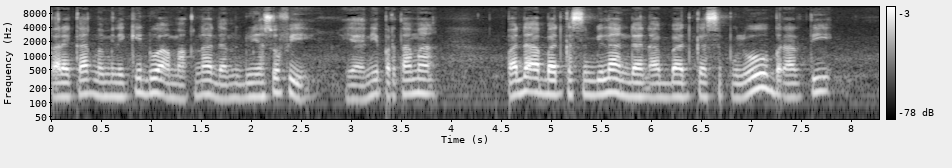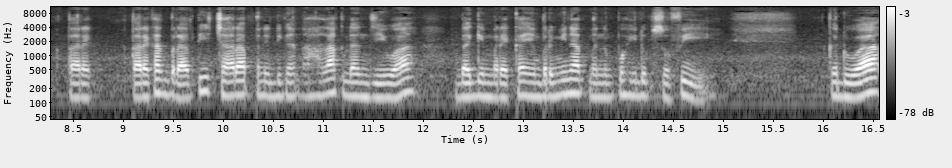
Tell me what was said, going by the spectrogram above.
tarekat memiliki dua makna dalam dunia sufi, yakni pertama pada abad ke-9 dan abad ke-10 berarti tarek, tarekat berarti cara pendidikan akhlak dan jiwa bagi mereka yang berminat menempuh hidup sufi. Kedua,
